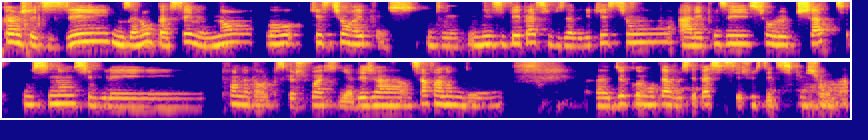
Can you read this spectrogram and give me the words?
comme je le disais, nous allons passer maintenant aux questions-réponses. Donc, n'hésitez pas, si vous avez des questions, à les poser sur le chat ou sinon, si vous voulez prendre la parole, parce que je vois qu'il y a déjà un certain nombre de, euh, commentaires. Je ne sais pas si c'est juste des discussions ou pas.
